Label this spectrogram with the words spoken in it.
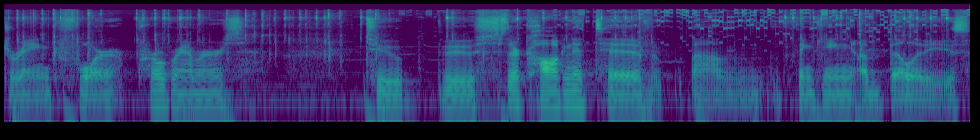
drink for programmers to boost their cognitive um, thinking abilities.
